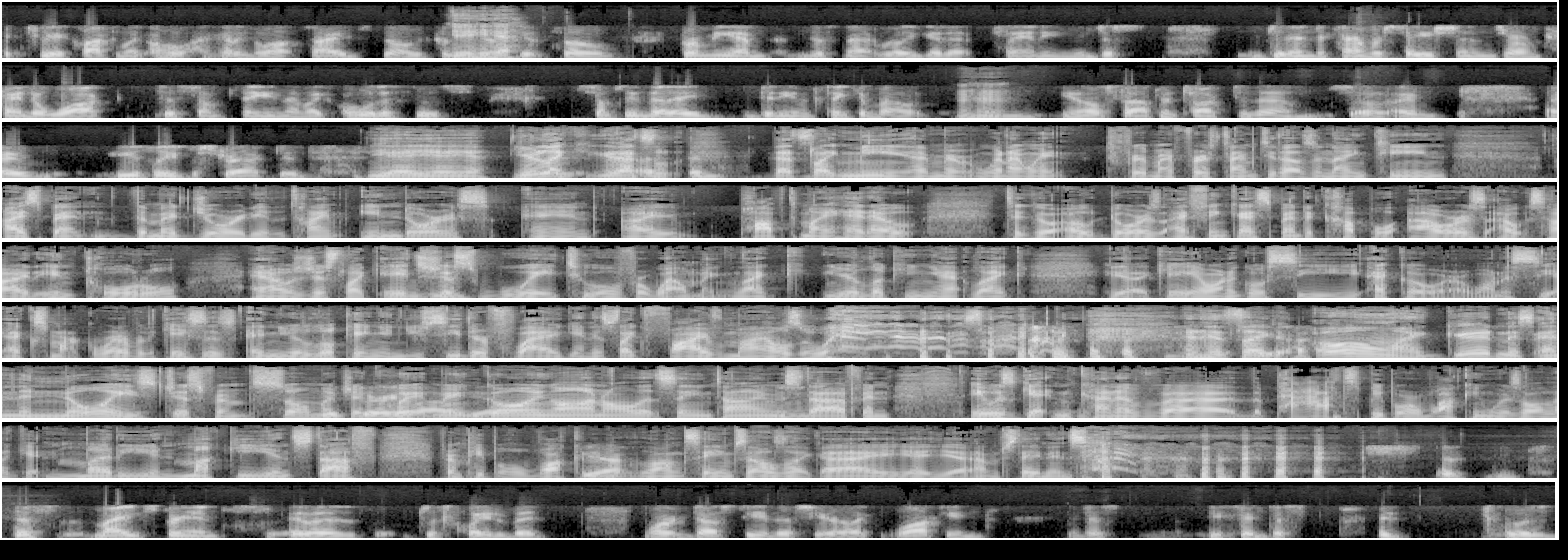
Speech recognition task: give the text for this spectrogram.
at three o'clock, I'm like, oh, I got to go outside still because Yeah, yeah. get so, for me, I'm just not really good at planning. You just get into conversations or I'm trying to walk to something. I'm like, oh, this is something that I didn't even think about Mhm. and, you know, stop and talk to them. So I'm, I'm easily distracted. Yeah, yeah, yeah. You're like that's And- and- that's like me. I remember when I went for my first time 2019, I spent the majority of the time indoors and I popped my head out to go outdoors. I think I spent a couple hours outside in total and I was just like it's just way too overwhelming. Like you're looking at like you're like hey, I want to go see Echo or I want to see Exmark or whatever the case is and you're looking and you see their flag and it's like 5 miles away. It's like- and it's like oh my goodness and the noise just from so much It's very loud, equipment yeah. going on all at the same time and stuff and it was getting kind of uh the paths people were walking was all like getting muddy and mucky and stuff from people walking Yeah. along the same so i was like ah yeah yeah i'm staying inside it, this my experience it was just quite a bit more dusty this year like walking it just you could just it, it was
